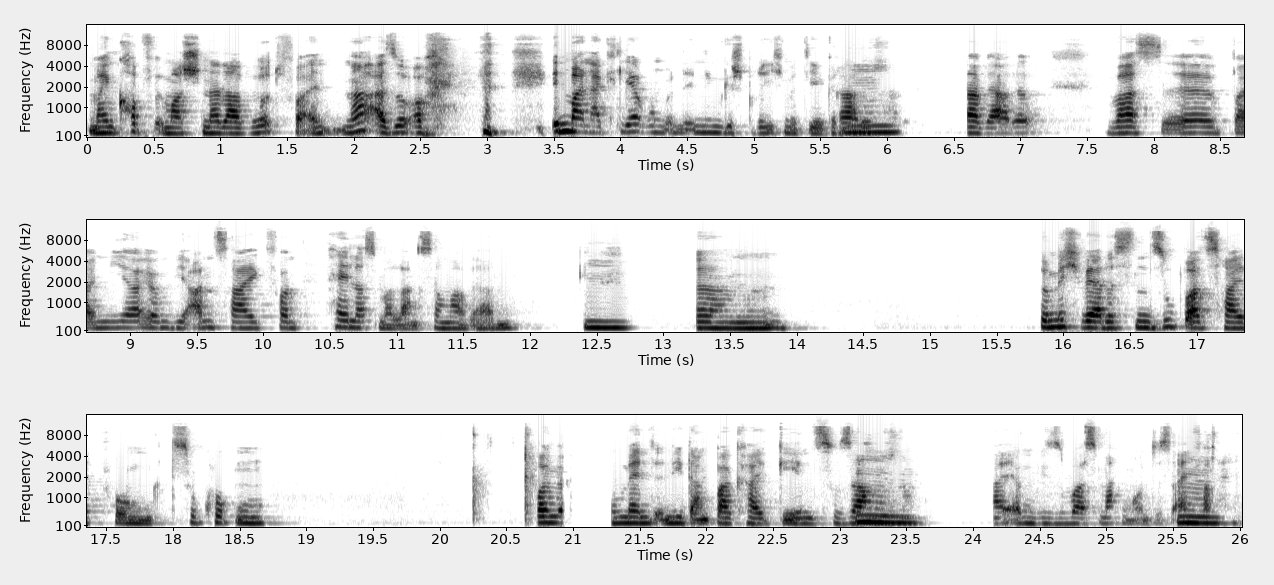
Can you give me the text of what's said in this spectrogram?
mein Kopf immer schneller wird, vor allem, ne? also auch in meiner Erklärung und in dem Gespräch mit dir gerade mhm. werde, was äh, bei mir irgendwie anzeigt von, hey, lass mal langsamer werden. Mhm. Ähm, für mich wäre das ein super Zeitpunkt zu gucken, wollen wir Moment in die Dankbarkeit gehen zusammen. Mhm. Mal irgendwie sowas machen und es einfach, mhm.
